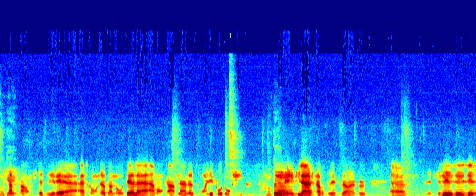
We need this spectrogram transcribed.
Ça ressemble, je te dirais, à, ce qu'on a comme hôtel à, Mont-Tremblant, du moins les photos que j'ai vues. Un village nordique, là, un peu. Euh, les, les, les,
